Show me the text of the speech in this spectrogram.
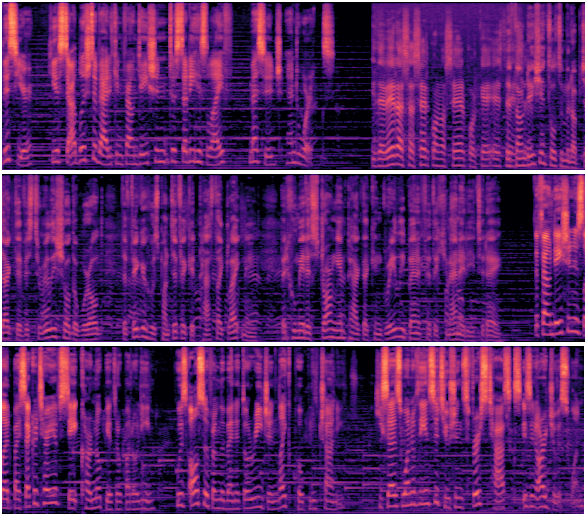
This year, he established a Vatican Foundation to study his life, message, and works. The Foundation's ultimate objective is to really show the world the figure whose pontificate passed like lightning, but who made a strong impact that can greatly benefit the humanity today. The Foundation is led by Secretary of State Cardinal Pietro Parolin, who is also from the Veneto region like Pope Luciani. He says one of the institution's first tasks is an arduous one,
